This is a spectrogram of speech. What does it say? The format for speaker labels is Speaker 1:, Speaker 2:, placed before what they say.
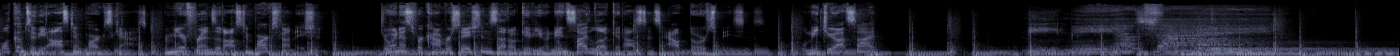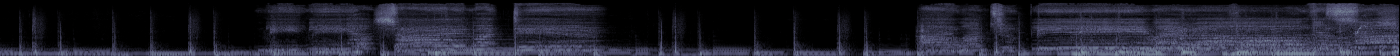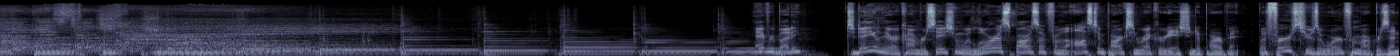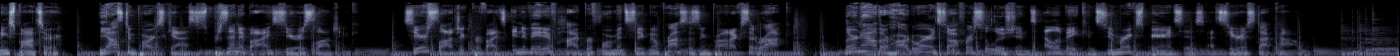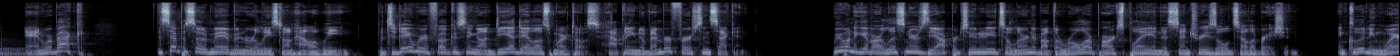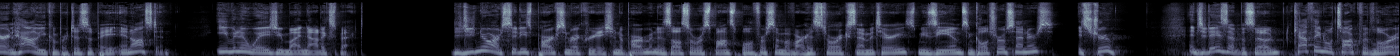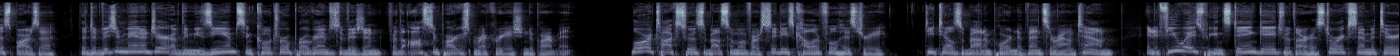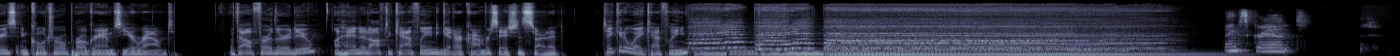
Speaker 1: Welcome to the Austin Parks Cast from your friends at Austin Parks Foundation. Join us for conversations that'll give you an inside look at Austin's outdoor spaces. We'll meet you outside.
Speaker 2: Meet me outside. Meet me outside,
Speaker 1: Today you'll hear a conversation with Laura Esparza from the Austin Parks and Recreation Department. But first, here's a word from our presenting sponsor. The Austin Parks Cast is presented by Cirrus Logic. Cirrus Logic provides innovative, high performance signal processing products that rock. Learn how their hardware and software solutions elevate consumer experiences at cirrus.com. And we're back. This episode may have been released on Halloween, but today we're focusing on Dia de los Muertos, happening November 1st and 2nd. We want to give our listeners the opportunity to learn about the role our parks play in this centuries old celebration, including where and how you can participate in Austin, even in ways you might not expect. Did you know our city's Parks and Recreation Department is also responsible for some of our historic cemeteries, museums, and cultural centers? It's true. In today's episode, Kathleen will talk with Laura Esparza, the Division Manager of the Museums and Cultural Programs Division for the Austin Parks and Recreation Department. Laura talks to us about some of our city's colorful history, details about important events around town, and a few ways we can stay engaged with our historic cemeteries and cultural programs year round. Without further ado, I'll hand it off to Kathleen to get our conversation started. Take it away, Kathleen.
Speaker 3: Thanks, Grant.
